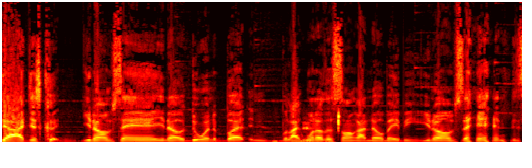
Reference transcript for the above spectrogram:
I just couldn't. You know what I'm saying? You know, doing the butt and like one other song I know maybe. You know what I'm saying?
